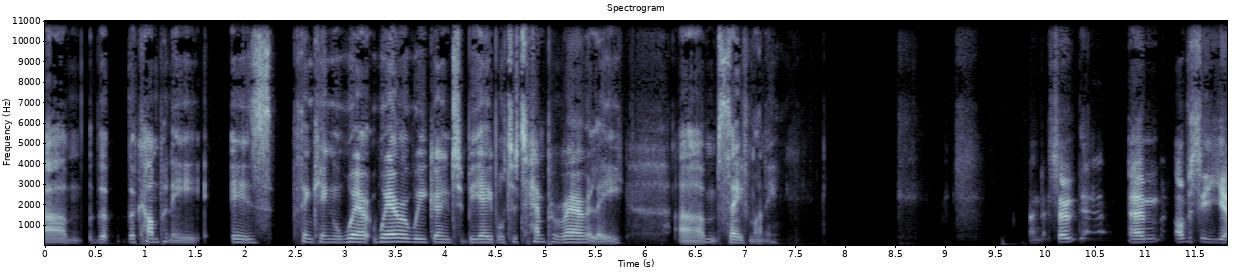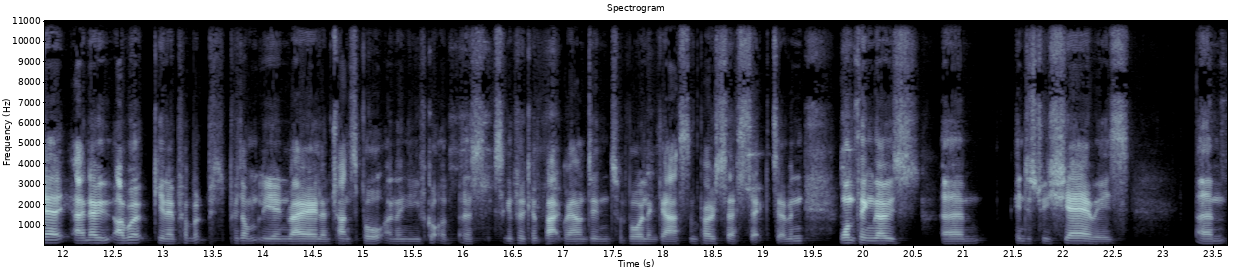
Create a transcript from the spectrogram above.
um, the the company is thinking where where are we going to be able to temporarily um, save money. And so um, obviously, yeah, I know I work, you know, predominantly in rail and transport, and then you've got a, a significant background in sort of oil and gas and process sector. And one thing those um, industries share is um,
